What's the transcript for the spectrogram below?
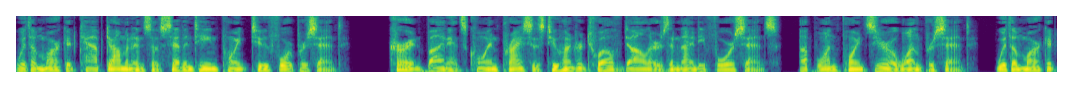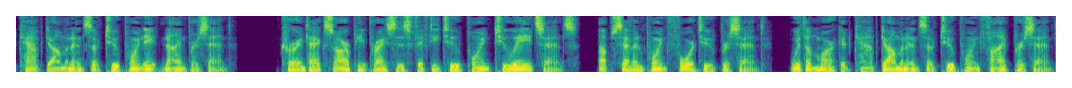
with a market cap dominance of 17.24%. Current Binance Coin price is $212.94, up 1.01%, with a market cap dominance of 2.89%. Current XRP price is 52.28 cents, up 7.42%, with a market cap dominance of 2.5%.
